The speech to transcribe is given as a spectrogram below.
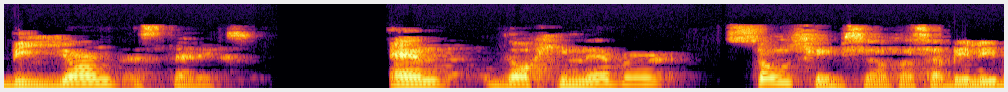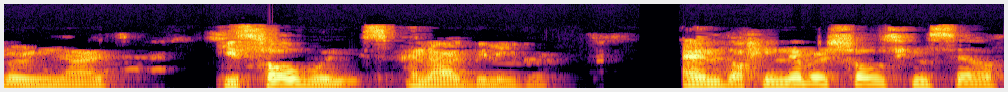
beyond aesthetics. And though he never shows himself as a believer in art, He's always an art believer. And though he never shows himself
